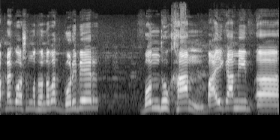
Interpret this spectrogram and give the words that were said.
আপনাকে অসংখ্য ধন্যবাদ। গরিবের বন্ধু খান বাইক আমি আহ,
